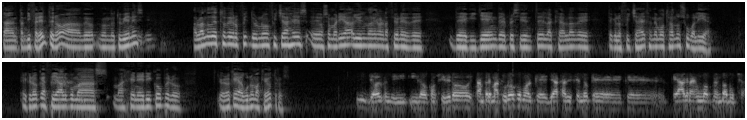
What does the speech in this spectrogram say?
tan, tan diferente, ¿no? A de donde tú vienes. Hablando de esto de los, fi- de los nuevos fichajes, eh, José María, hay unas declaraciones de, de Guillén, del presidente, en las que habla de, de que los fichajes están demostrando su valía. Él creo que hacía algo más, más genérico, pero yo creo que algunos más que otros. yo y, y lo considero tan prematuro como el que ya está diciendo que, que, que Agra es un, un babucha.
